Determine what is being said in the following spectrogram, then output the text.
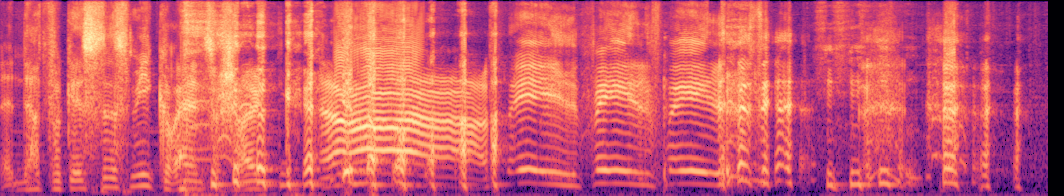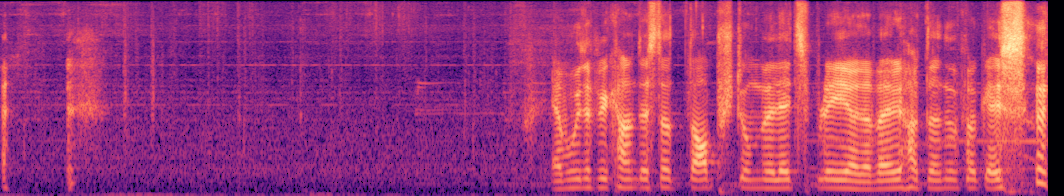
Denn der hat vergessen, das Mikro einzuschalten. ah, fail, fail, fail. Er wurde bekannt als der taubstumme Let's Player, dabei hat er nur vergessen.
